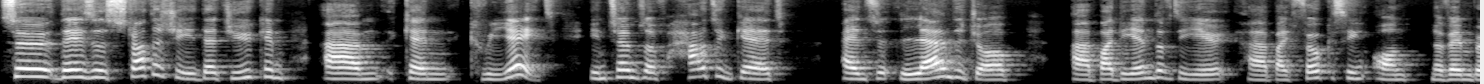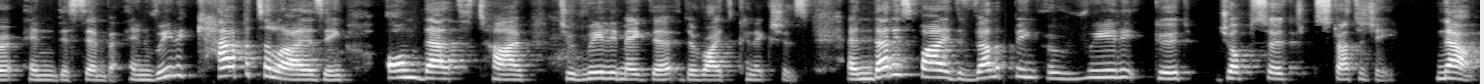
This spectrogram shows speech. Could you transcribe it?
so there's a strategy that you can um, can create in terms of how to get and to land a job uh, by the end of the year uh, by focusing on November and December and really capitalizing on that time to really make the, the right connections. And that is by developing a really good job search strategy. Now,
